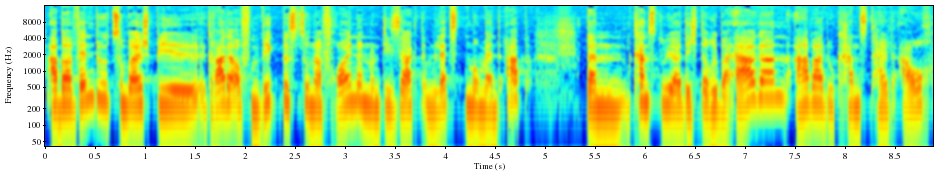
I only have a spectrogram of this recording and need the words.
Aber wenn du zum Beispiel gerade auf dem Weg bist zu einer Freundin und die sagt im letzten Moment ab, dann kannst du ja dich darüber ärgern, aber du kannst halt auch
